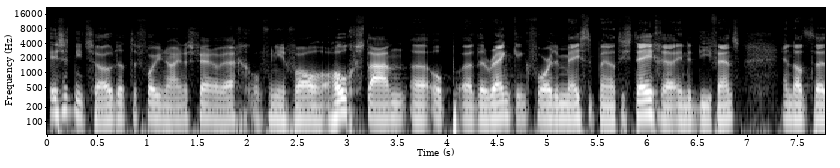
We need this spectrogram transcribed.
is het niet zo dat de 49ers verreweg, of in ieder geval hoog staan eh, op eh, de ranking voor de meeste penalties tegen in de defense. En dat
